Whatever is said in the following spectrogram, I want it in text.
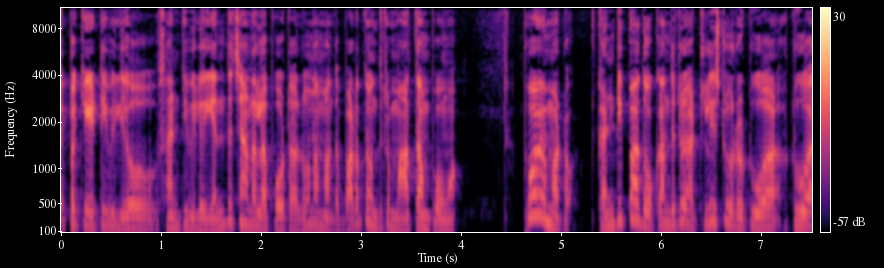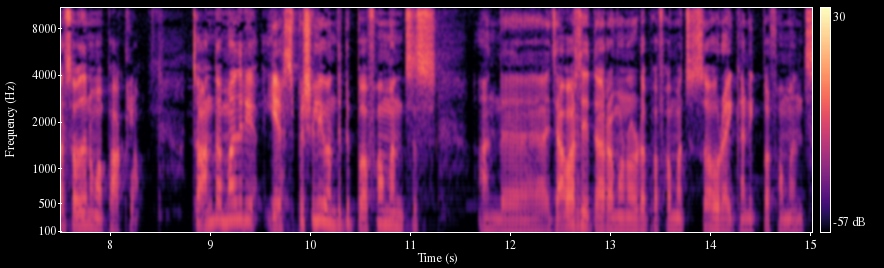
எப்போ கேடிவிலையோ சன் டிவிலையோ எந்த சேனலில் போட்டாலும் நம்ம அந்த படத்தை வந்துட்டு மாற்றாமல் போவோம். போகவே மாட்டோம். கண்டிப்பாக அதை உட்காந்துட்டு அட்லீஸ்ட் ஒரு டூ ஹவர் டூ ஹவர்ஸாவது நம்ம பார்க்கலாம். ஸோ அந்த மாதிரி எஸ்பெஷலி வந்துட்டு பர்ஃபாமன்ஸஸ் அந்த ஜவார் சீதாராமனோட பர்ஃபாமன்ஸஸ் ஒரு ஐகானிக் பர்ஃபாமன்ஸ்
